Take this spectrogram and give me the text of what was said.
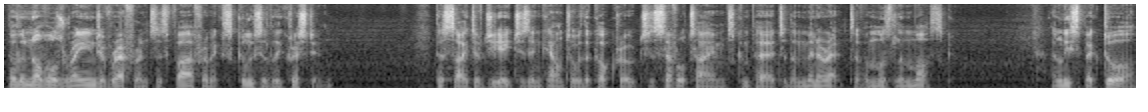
Though the novel's range of reference is far from exclusively Christian, the site of GH's encounter with a cockroach is several times compared to the minaret of a Muslim mosque. And Lispector,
